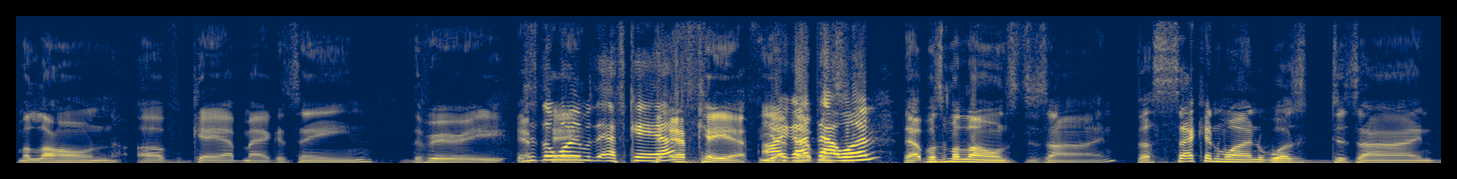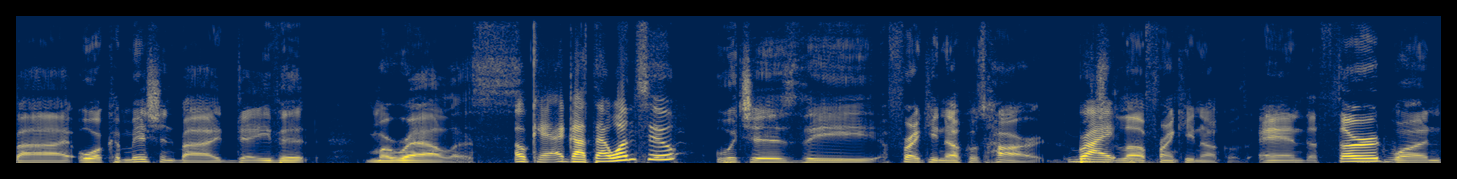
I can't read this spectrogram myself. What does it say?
Malone of Gab magazine. The very Is it the one with FKF? The FKF. Yeah, I got that was- one. That was Malone's design. The second one was designed by or commissioned by David Morales. Okay, I got that one too. which is the Frankie Knuckles heart. Right. Love Frankie Knuckles. And the third one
